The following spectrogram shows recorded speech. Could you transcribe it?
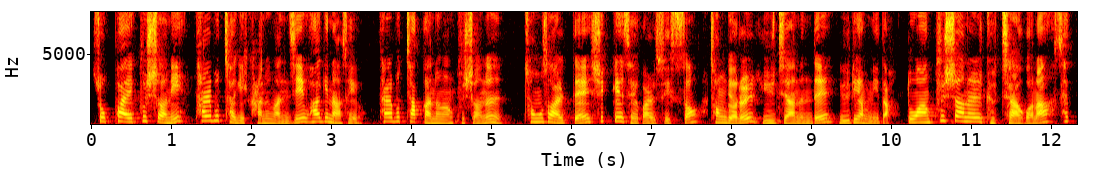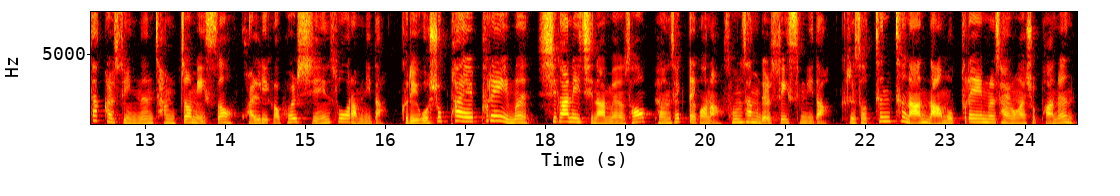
소파의 쿠션이 탈부착이 가능한지 확인하세요. 탈부착 가능한 쿠션은 청소할 때 쉽게 제거할 수 있어 청결을 유지하는 데 유리합니다. 또한 쿠션을 교체하거나 세탁할 수 있는 장점이 있어 관리가 훨씬 수월합니다. 그리고 소파의 프레임은 시간이 지나면서 변색되거나 손상될 수 있습니다. 그래서 튼튼한 나무 프레임을 사용한 소파는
